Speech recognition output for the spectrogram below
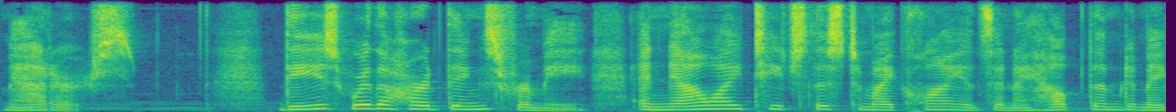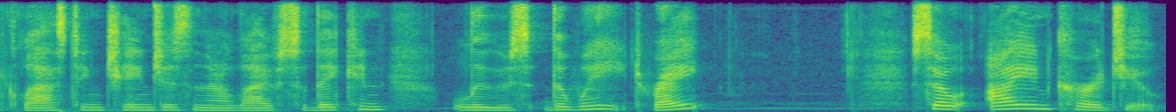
matters. These were the hard things for me, and now I teach this to my clients and I help them to make lasting changes in their lives so they can lose the weight, right? So I encourage you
